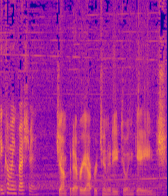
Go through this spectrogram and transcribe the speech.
Incoming freshmen? Jump at every opportunity to engage,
